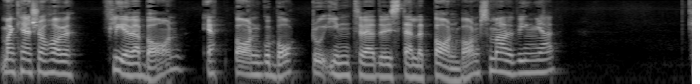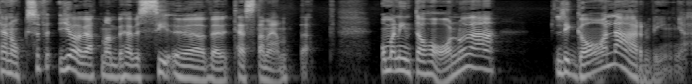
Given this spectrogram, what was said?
Man kanske har flera barn. Ett barn går bort och inträder istället barnbarn som arvingar. Kan också göra att man behöver se över testamentet. Om man inte har några legala arvingar,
